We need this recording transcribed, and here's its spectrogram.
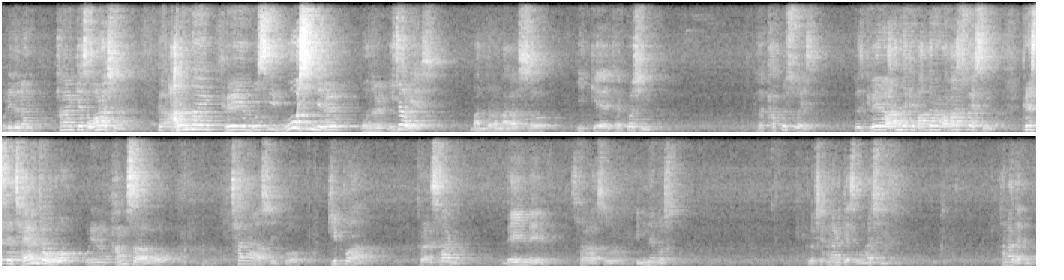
우리들은 하나님께서 원하시는 그 아름다운 교회의 모습이 무엇인지를 오늘 이 자리에서 만들어 나갈 수 있게 될 것입니다. 그래서 가꿀 수가 있습니다. 그래서 교회를 아름답게 만들어 나갈 수가 있습니다. 그랬을 때 자연적으로 우리는 감사하고 찬양할 수 있고 기뻐하는 그런 삶을 매일매일 살아갈 수 있는 것입니다. 그것이 하나님께서 원하시는 하나된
